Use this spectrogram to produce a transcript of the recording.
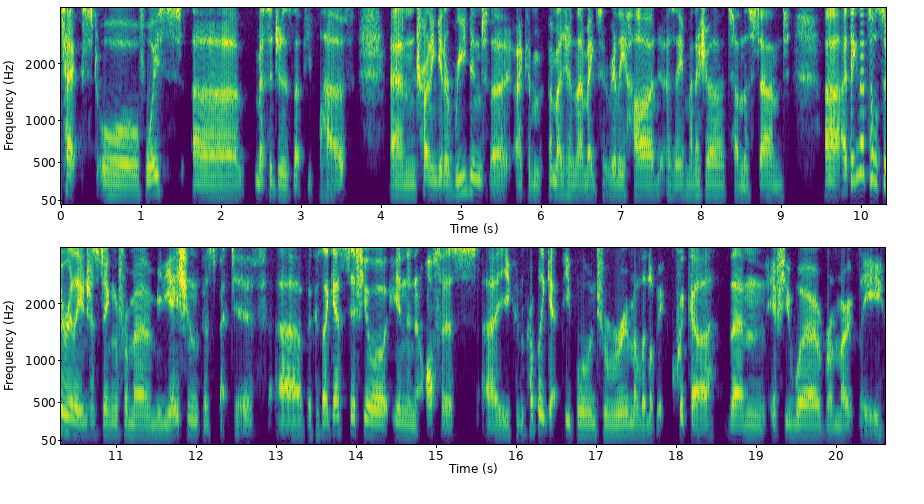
text or voice uh, messages that people have. And trying to get a read into that, I can imagine that makes it really hard as a manager to understand. Uh, I think that's also really interesting from a mediation perspective, uh, because I guess if you're in an office, uh, you can probably get people into a room a little bit quicker than if you were remotely,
